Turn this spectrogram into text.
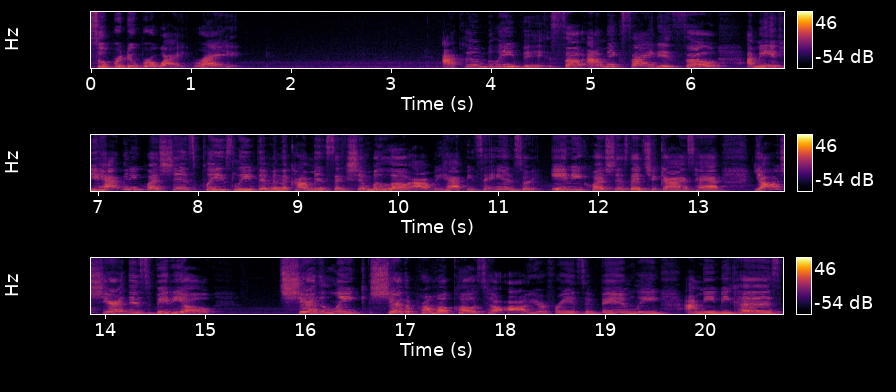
super duper white, right? I couldn't believe it. So I'm excited. So, I mean, if you have any questions, please leave them in the comment section below. I'll be happy to answer any questions that you guys have. Y'all share this video. Share the link, share the promo code, tell all your friends and family. I mean, because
